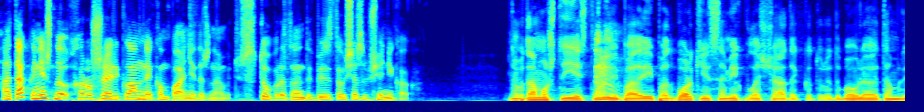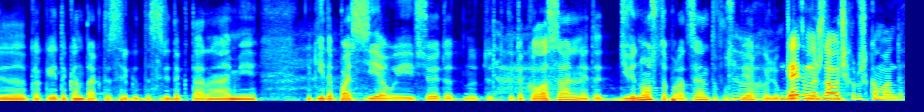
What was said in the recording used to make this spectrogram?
А так, конечно, хорошая рекламная кампания должна быть. Сто процентов. Без этого сейчас вообще никак. Ну, потому что есть там и, по- и подборки самих площадок, которые добавляют там ре- какие-то контакты с, с редакторами, какие-то посевы, и все это, ну, это, это колоссально, это 90% успеха Да. любой Для этого нужна песни. очень хорошая команда.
